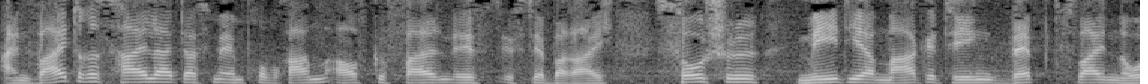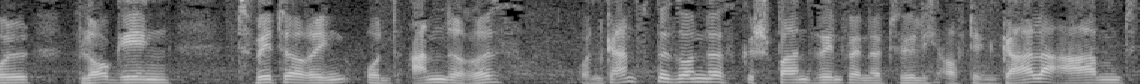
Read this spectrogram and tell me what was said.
ein weiteres Highlight, das mir im Programm aufgefallen ist, ist der Bereich Social Media Marketing, Web 2.0, Blogging, Twittering und anderes. Und ganz besonders gespannt sind wir natürlich auf den Galaabend,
